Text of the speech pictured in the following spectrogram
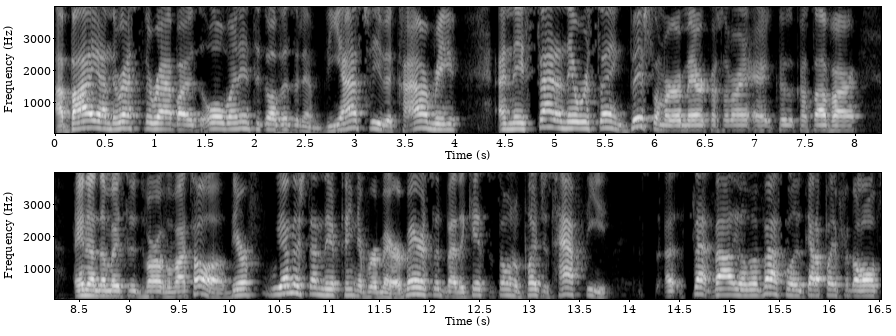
Abaye and the rest of the rabbis all went in to go visit him. Vyasvi v'ka'amri, and they sat and they were saying, Bishlam or America Kasavar. We understand the opinion of Rameir. Rameir said by the case of someone who pledges half the Uh, set value of a vessel, he's got to pay for the whole.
